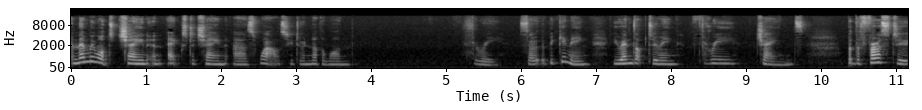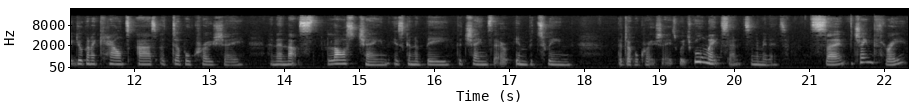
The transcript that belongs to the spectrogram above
and then we want to chain an extra chain as well. So you do another one, three. So at the beginning, you end up doing three chains. But the first two you're going to count as a double crochet. And then that last chain is going to be the chains that are in between the double crochets, which will make sense in a minute. So chain three,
